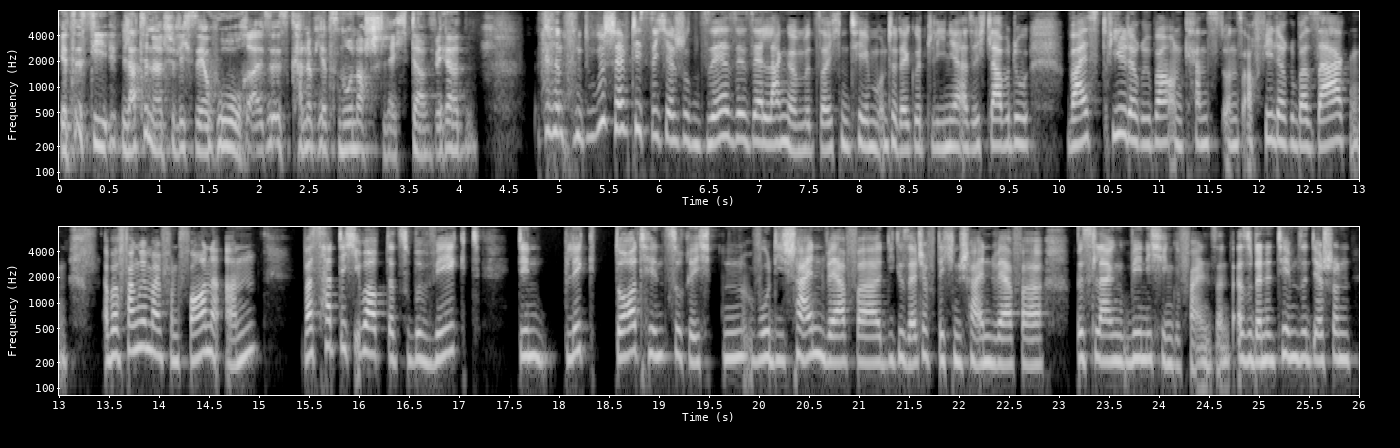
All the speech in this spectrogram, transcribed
Jetzt ist die Latte natürlich sehr hoch, also es kann ab jetzt nur noch schlechter werden. Du beschäftigst dich ja schon sehr, sehr, sehr lange mit solchen Themen unter der Gürtellinie. Also ich glaube, du weißt viel darüber und kannst uns auch viel darüber sagen. Aber fangen wir mal von vorne an. Was hat dich überhaupt dazu bewegt, den Blick dorthin zu richten, wo die Scheinwerfer, die gesellschaftlichen Scheinwerfer bislang wenig hingefallen sind. Also deine Themen sind ja schon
